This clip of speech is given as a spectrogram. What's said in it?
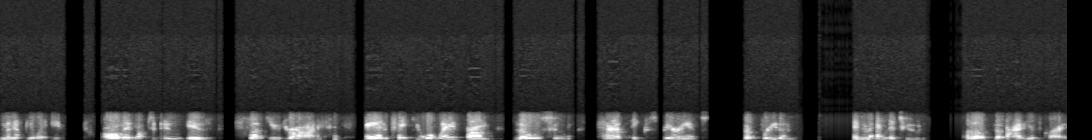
manipulate you. All they want to do is suck you dry and take you away from those who have experienced the freedom and magnitude of the body of Christ.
